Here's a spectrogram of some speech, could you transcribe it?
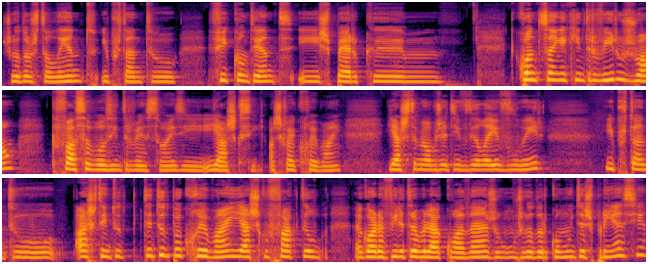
jogadores de talento e, portanto, fico contente e espero que, que quando tenha que intervir o João que faça boas intervenções e, e, acho que sim, acho que vai correr bem e acho que também o objetivo dele é evoluir e portanto acho que tem tudo, tem tudo para correr bem e acho que o facto de ele agora vir a trabalhar com o Adanjo, um jogador com muita experiência,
